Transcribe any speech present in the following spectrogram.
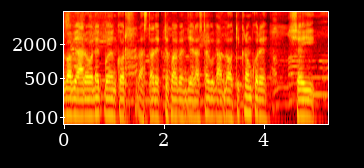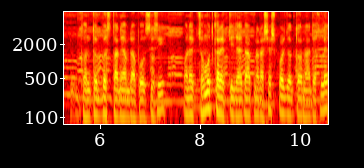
এভাবে আরও অনেক ভয়ঙ্কর রাস্তা দেখতে পাবেন যে রাস্তাগুলো আমরা অতিক্রম করে সেই গন্তব্যস্থানে আমরা পৌঁছেছি। অনেক চমৎকার একটি জায়গা আপনারা শেষ পর্যন্ত না দেখলে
